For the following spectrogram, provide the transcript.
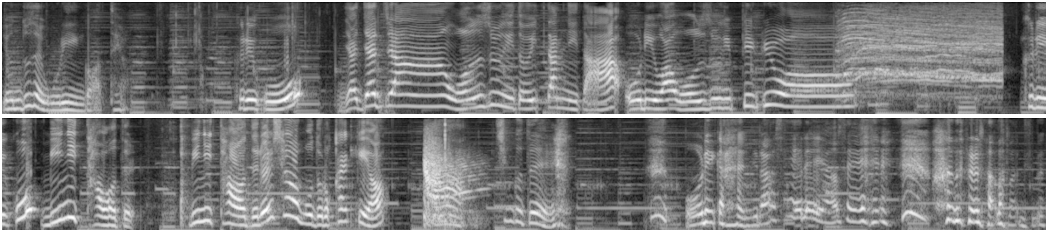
연두색 오리인 것 같아요. 그리고 짜자잔 원숭이도 있답니다. 오리와 원숭이 피규어. 그리고 미니 타워들. 미니 타워들을 세워보도록 할게요. 아, 친구들. 오리가 아니라 새래요, 새. 하늘을 날아다니는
